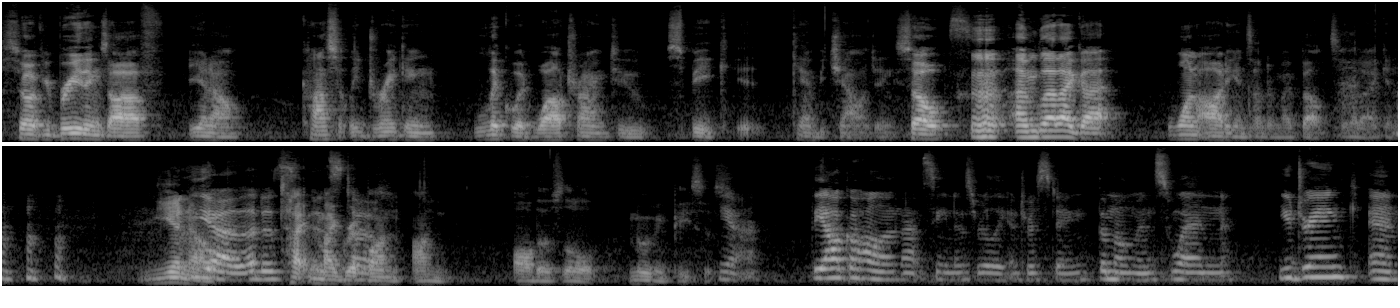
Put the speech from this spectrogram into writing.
so if your breathing's off, you know, constantly drinking liquid while trying to speak, it can be challenging. So I'm glad I got one audience under my belt so that I can, you know, yeah, that is tighten my grip tough. on on all those little moving pieces. Yeah. The alcohol in that scene is really interesting. The moments when you drink and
